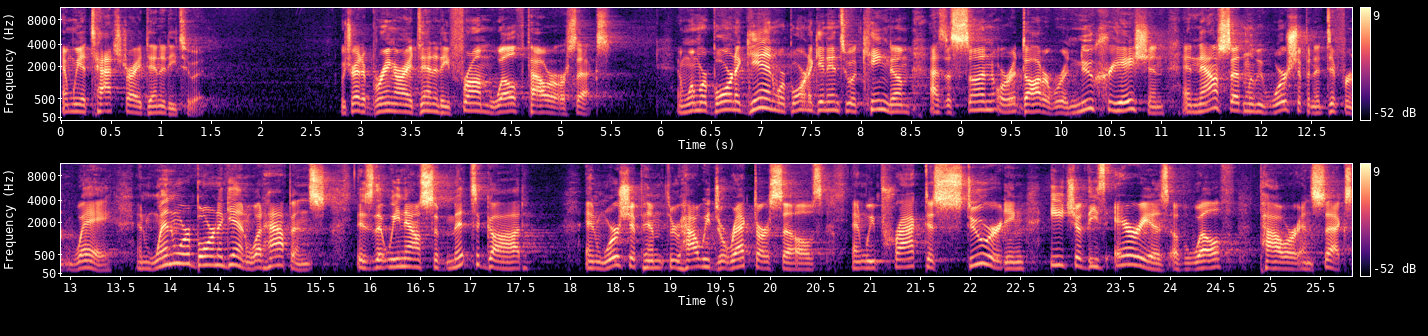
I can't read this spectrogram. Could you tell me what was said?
and we attached our identity to it. We try to bring our identity from wealth, power, or sex. And when we're born again, we're born again into a kingdom as a son or a daughter. We're a new creation, and now suddenly we worship in a different way. And when we're born again, what happens is that we now submit to God and worship Him through how we direct ourselves, and we practice stewarding each of these areas of wealth, power, and sex.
